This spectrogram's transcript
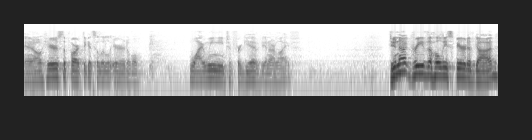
and oh, here's the part that gets a little irritable. Why we need to forgive in our life. Do not grieve the Holy Spirit of God,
